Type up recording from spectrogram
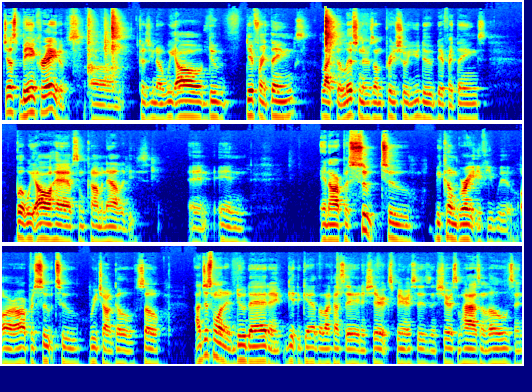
just being creatives. Because um, you know we all do different things. Like the listeners, I'm pretty sure you do different things, but we all have some commonalities, and in in our pursuit to become great, if you will, or our pursuit to reach our goals. So I just wanted to do that and get together, like I said, and share experiences and share some highs and lows and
